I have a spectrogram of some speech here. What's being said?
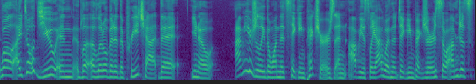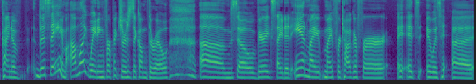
Well, I told you in a little bit of the pre chat that, you know, I'm usually the one that's taking pictures, and obviously I wasn't taking pictures. So I'm just kind of the same. I'm like waiting for pictures to come through. Um, so very excited. And my, my photographer, it, it's, it was a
